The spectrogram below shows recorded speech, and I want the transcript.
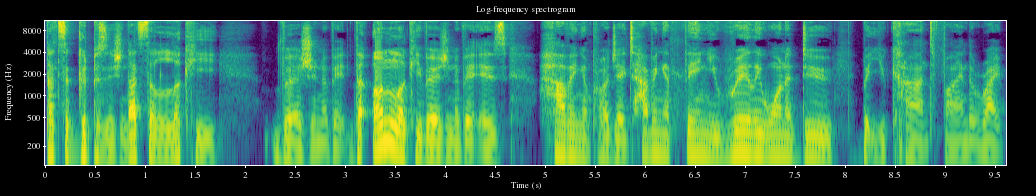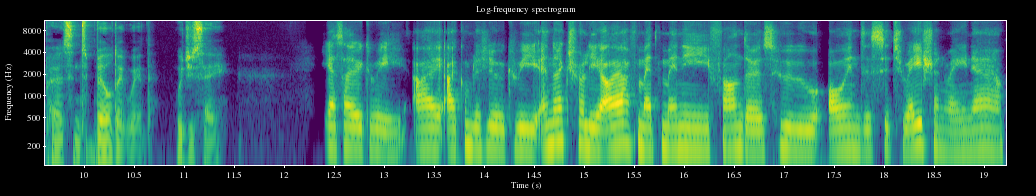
that's a good position. That's the lucky version of it. The unlucky version of it is having a project, having a thing you really want to do, but you can't find the right person to build it with, would you say? Yes, I agree. I, I completely agree. And actually, I have met many founders who are in this situation right now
